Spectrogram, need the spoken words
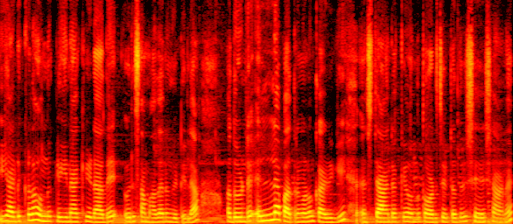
ഈ അടുക്കള ഒന്ന് ക്ലീനാക്കി ഇടാതെ ഒരു സമാധാനം കിട്ടില്ല. അതുകൊണ്ട് എല്ലാ പാത്രങ്ങളും കഴുകി സ്റ്റാൻഡൊക്കെ ഒന്ന് തുടച്ചിട്ടതിന് ശേഷമാണ്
